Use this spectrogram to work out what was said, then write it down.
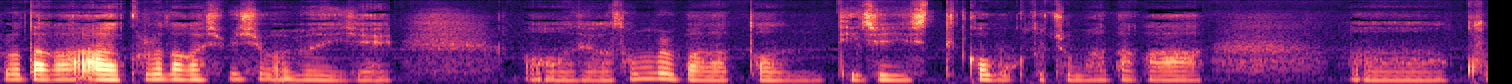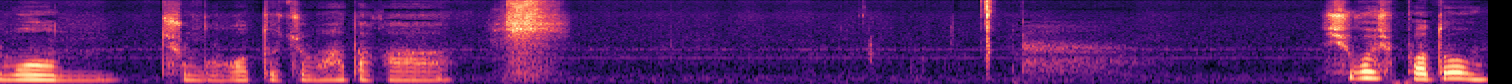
그러다가, 아, 그러다가 심심하면 이제, 어, 제가 선물 받았던 디즈니 스티커북도 좀 하다가, 어, 구몬 중국어도 좀 하다가, 쉬고 싶어도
